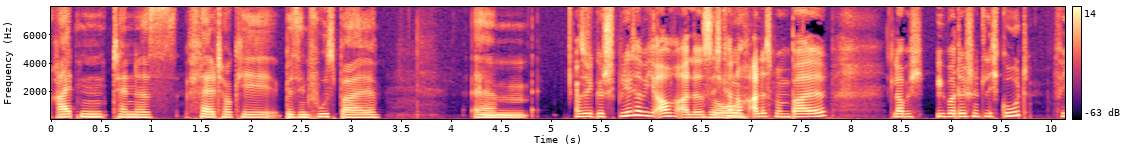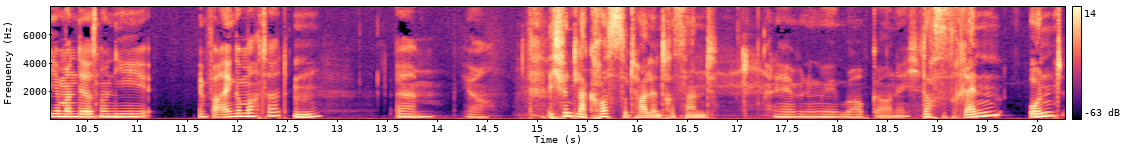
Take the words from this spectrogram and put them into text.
Reiten, Tennis, Feldhockey, bisschen Fußball. Ähm, Also gespielt habe ich auch alles. Ich So. kann auch alles mit dem Ball. Glaube ich, überdurchschnittlich gut. Für jemanden, der es noch nie im Verein gemacht hat. mhm. Ähm, ja. ich finde Lacrosse total interessant. Nee, irgendwie überhaupt gar nicht. Das ist Rennen und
